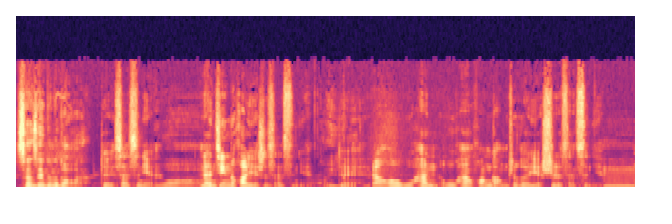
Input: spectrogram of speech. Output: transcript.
三四年就能搞完。对，三四年。哇，南京的话也是三四年，哎，对，然后武汉武汉黄冈这个也是三四年。嗯，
